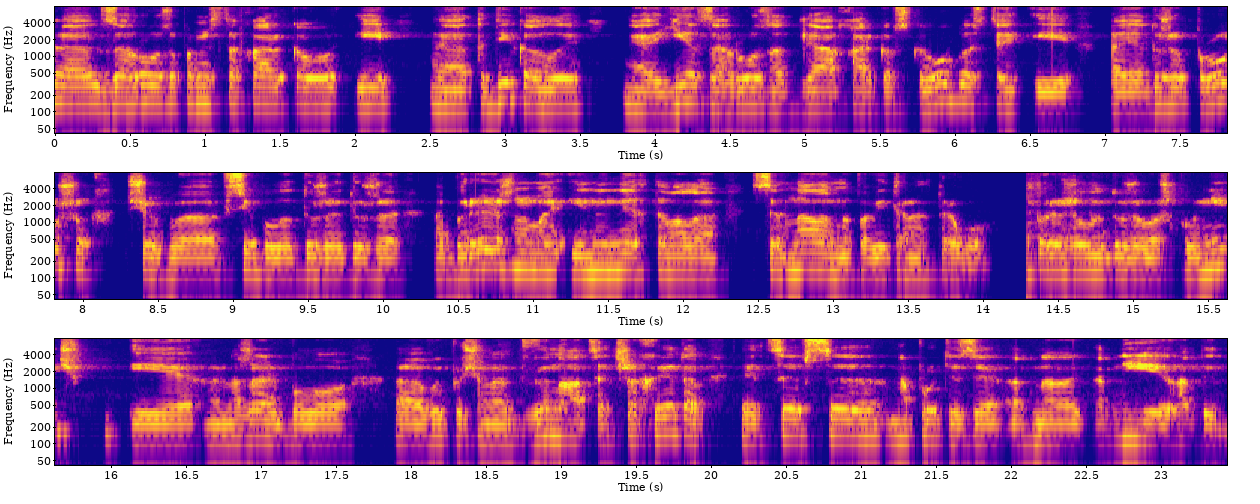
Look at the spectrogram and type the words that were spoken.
е, загрозу по місту Харкову і тоді, коли е, є загроза для Харківської області, і е, я дуже прошу, щоб е, всі були дуже дуже обережними і не нехтували сигналами повітряних тривог. Пережили дуже важку ніч, і е, на жаль, було е, випущено 12 шахетів. Це все на протязі однієї години.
